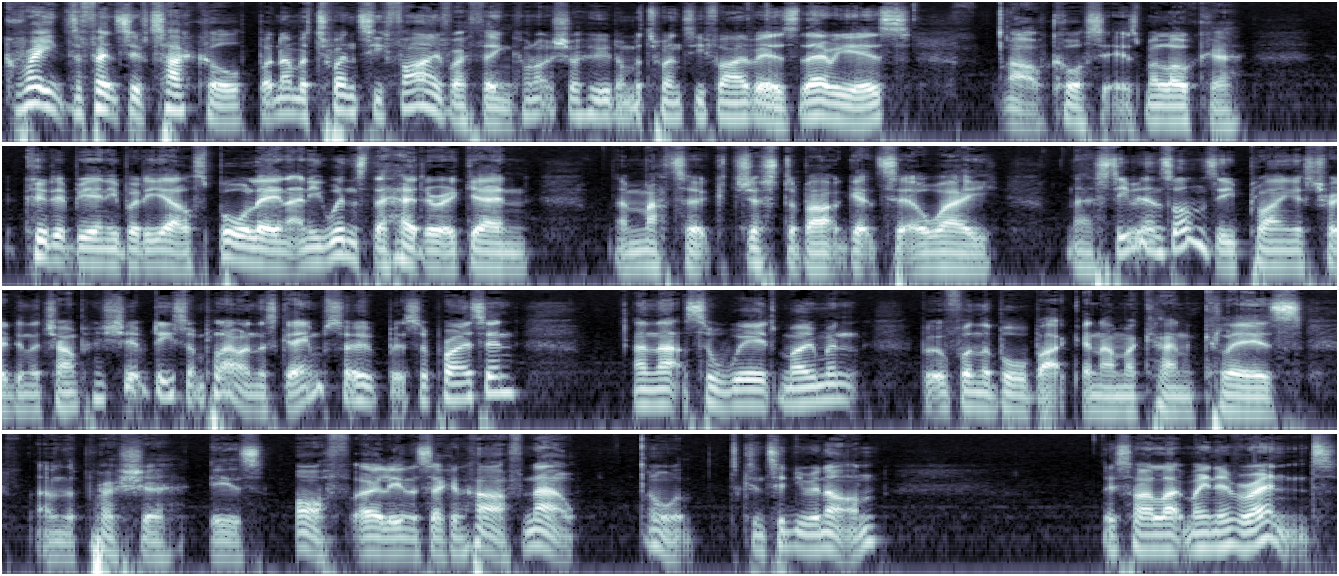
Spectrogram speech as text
Great defensive tackle, but number 25, I think. I'm not sure who number 25 is. There he is. Oh, of course it is. Maloka. Could it be anybody else? Ball in, and he wins the header again. And Matuk just about gets it away. Now, Steven Nzonzi playing his trade in the Championship. Decent player in this game, so a bit surprising. And that's a weird moment, but we've won the ball back, and Amakan clears, and the pressure is off early in the second half. Now, oh, continuing on, this highlight may never end.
